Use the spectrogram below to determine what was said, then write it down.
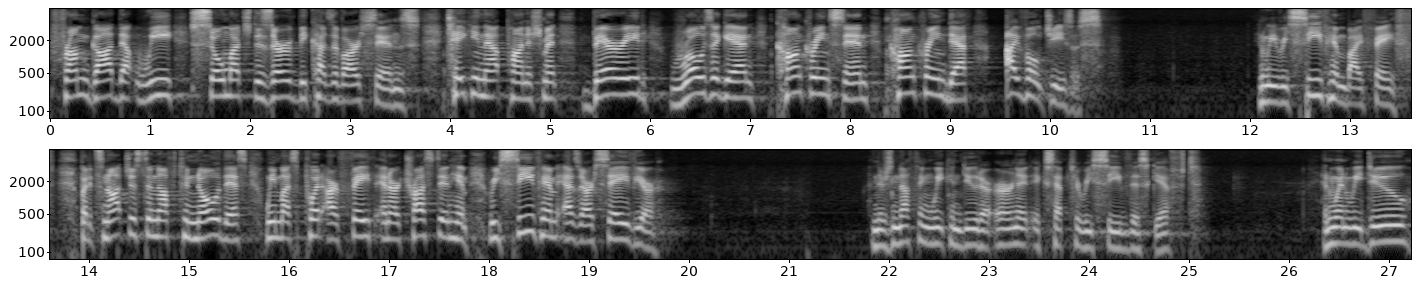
from God that we so much deserve because of our sins. Taking that punishment, buried, rose again, conquering sin, conquering death. I vote Jesus and we receive him by faith. But it's not just enough to know this, we must put our faith and our trust in him, receive him as our Savior. And there's nothing we can do to earn it except to receive this gift. And when we do,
